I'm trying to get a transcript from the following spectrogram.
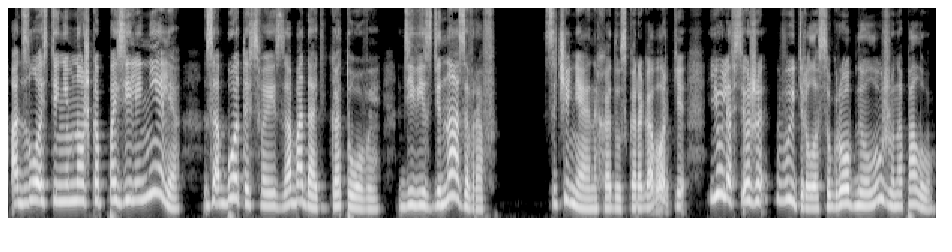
от злости немножко позеленели, заботой своей забодать готовы. Девиз динозавров Сочиняя на ходу скороговорки, Юля все же вытерла сугробную лужу на полу.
